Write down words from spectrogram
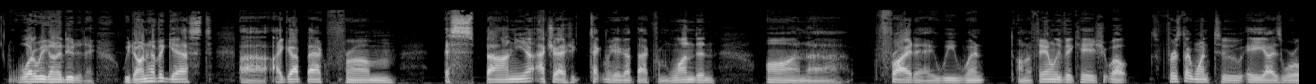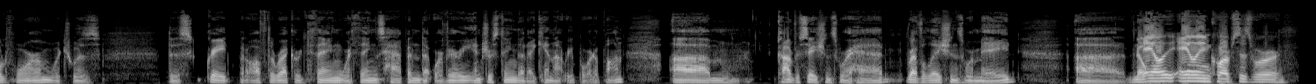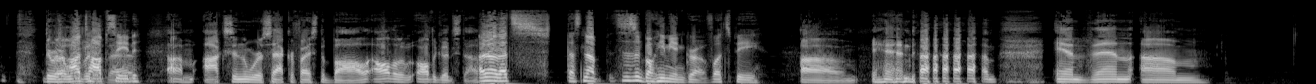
what are we going to do today? We don't have a guest. Uh, I got back from España. Actually, I, technically, I got back from London on uh, Friday. We went on a family vacation. Well, first I went to AEI's World Forum, which was this great but off the record thing where things happened that were very interesting that I cannot report upon. Um, conversations were had, revelations were made. Uh, no, Ali- alien corpses were there was were of autopsied. Um, oxen were sacrificed to Baal. All the all the good stuff. Oh no, that's that's not. This isn't Bohemian Grove. Let's be. um, and um, and then um,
